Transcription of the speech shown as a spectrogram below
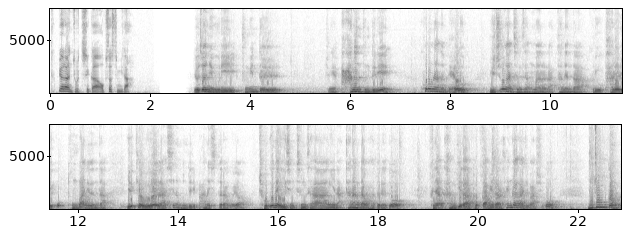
특별한 조치가 없었습니다. 여전히 우리 국민들 중에 많은 분들이 코로나는 매우 위중한 증상만을 나타낸다. 그리고 발열이 꼭 동반이 된다. 이렇게 오해를 하시는 분들이 많으시더라고요. 조금의 의심 증상이 나타난다고 하더라도 그냥 감기다, 독감이다 생각하지 마시고 무조건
